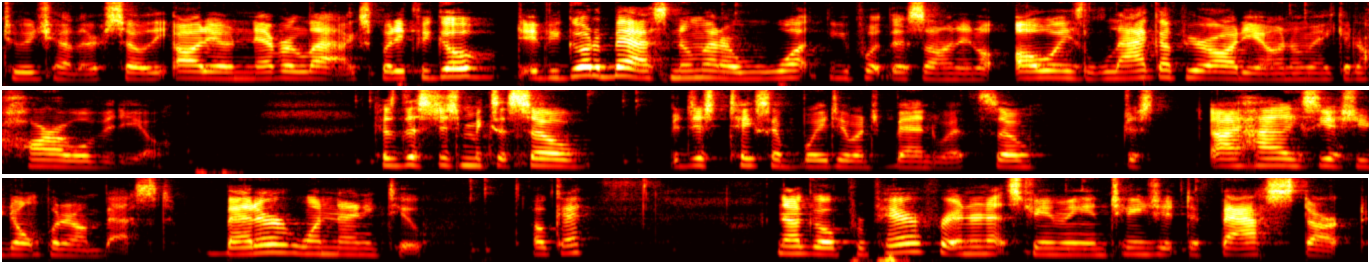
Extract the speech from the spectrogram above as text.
to each other, so the audio never lags. But if you go if you go to best, no matter what you put this on, it'll always lag up your audio and it'll make it a horrible video. Because this just makes it so it just takes up way too much bandwidth. So just I highly suggest you don't put it on best. Better 192. Okay? Now go prepare for internet streaming and change it to fast start.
